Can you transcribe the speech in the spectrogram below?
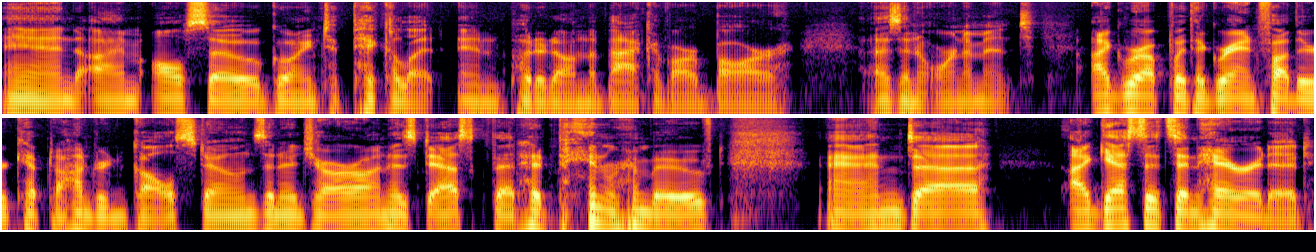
and I'm also going to pickle it and put it on the back of our bar as an ornament. I grew up with a grandfather who kept 100 gallstones in a jar on his desk that had been removed, and uh, I guess it's inherited.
